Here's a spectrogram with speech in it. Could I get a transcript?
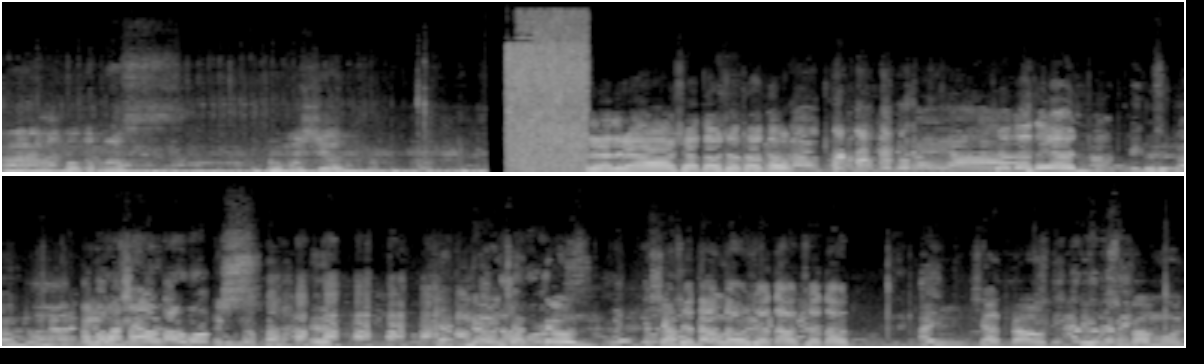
ang motocross promotion. Tara, tara. Shout out, shout out. Shout out Shout out. Shoutout, Team Sukamod.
